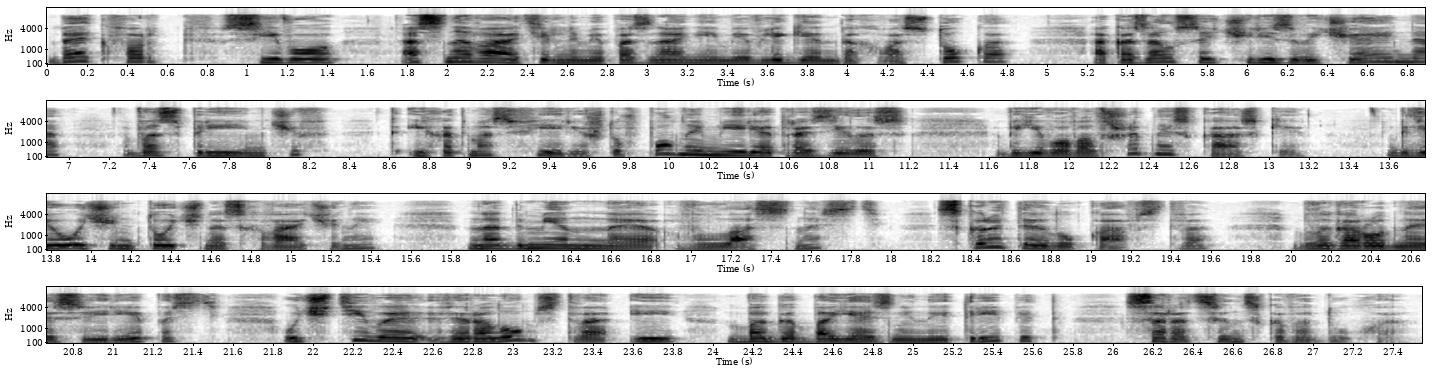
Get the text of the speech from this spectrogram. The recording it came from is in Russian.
Бекфорд с его основательными познаниями в легендах Востока оказался чрезвычайно восприимчив к их атмосфере, что в полной мере отразилось в его волшебной сказке, где очень точно схвачены надменная властность, скрытое лукавство, благородная свирепость, учтивое вероломство и богобоязненный трепет сарацинского духа.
